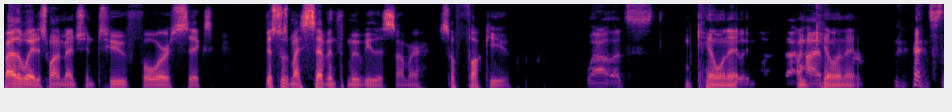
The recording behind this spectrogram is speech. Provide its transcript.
by the way, just want to mention two, four, six. This was my seventh movie this summer, so fuck you. Wow, that's I'm killing really it. I'm killing it. that's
